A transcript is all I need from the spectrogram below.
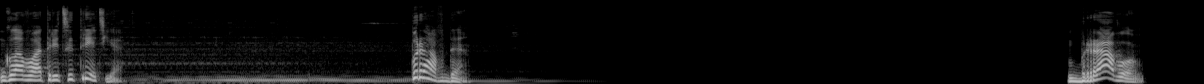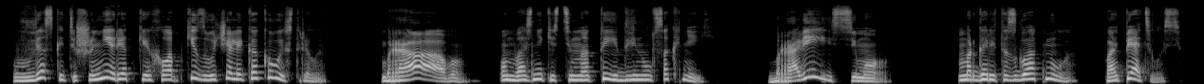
Глава 33. Правда. «Браво!» В вязкой тишине редкие хлопки звучали, как выстрелы. «Браво!» Он возник из темноты и двинулся к ней. «Брависсимо!» Маргарита сглотнула, попятилась.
